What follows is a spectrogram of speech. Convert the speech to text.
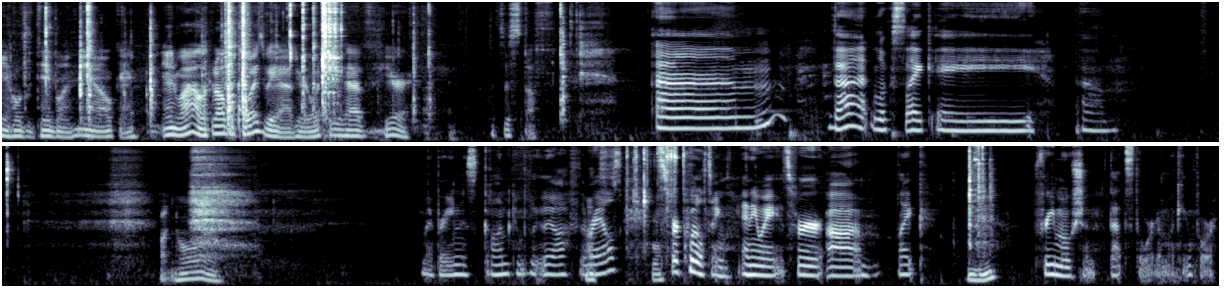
It holds the table in. Yeah, okay. And wow, look at all the toys we have here. What do you have here? What's this stuff? Um, that looks like a. Um, Buttonhole. or- my brain has gone completely off the That's rails. cool. It's for quilting. Anyway, it's for um like Mhm. free motion. That's the word I'm looking for.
